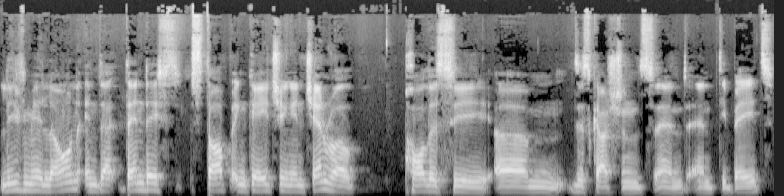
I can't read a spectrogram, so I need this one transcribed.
Leave me alone. And that, then they s- stop engaging in general policy um, discussions and, and debates,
